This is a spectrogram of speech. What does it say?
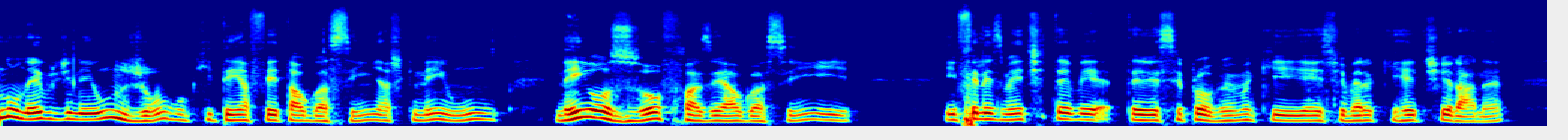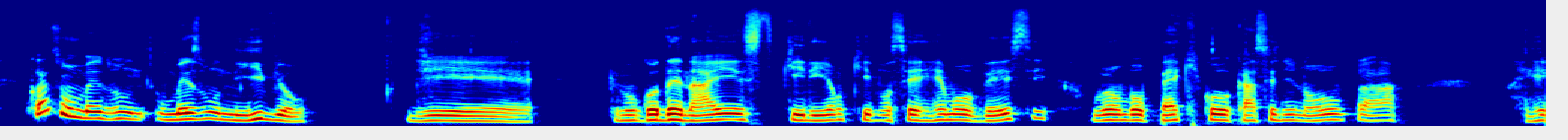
não lembro de nenhum jogo que tenha feito algo assim, acho que nenhum nem ousou fazer algo assim e infelizmente teve, teve esse problema que eles tiveram que retirar, né? Quase o mesmo, o mesmo nível de que no GoldenEye eles queriam que você removesse o Rumble Pack e colocasse de novo para re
